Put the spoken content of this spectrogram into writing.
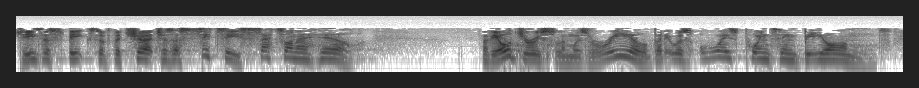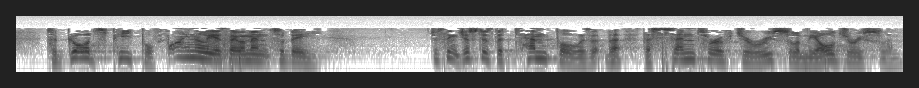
Jesus speaks of the church as a city set on a hill. Now, the old Jerusalem was real, but it was always pointing beyond to God's people, finally as they were meant to be. Just think, just as the temple was at the, the center of Jerusalem, the old Jerusalem,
